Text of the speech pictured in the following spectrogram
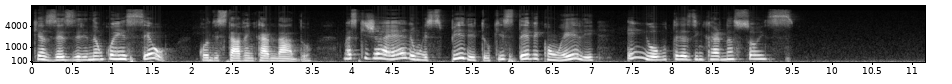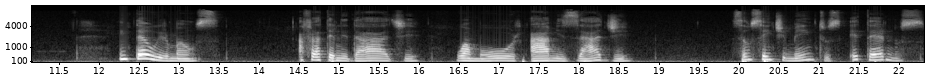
que às vezes ele não conheceu quando estava encarnado, mas que já era um espírito que esteve com ele em outras encarnações. Então, irmãos, a fraternidade, o amor, a amizade são sentimentos eternos.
